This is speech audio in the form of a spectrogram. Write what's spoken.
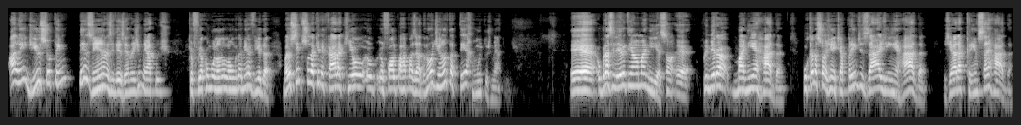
Além disso, eu tenho dezenas e dezenas de métodos que eu fui acumulando ao longo da minha vida. Mas eu sempre sou daquele cara que eu, eu, eu falo para a rapaziada: não adianta ter muitos métodos. É, o brasileiro tem uma mania, são, é, primeira mania errada. Porque olha só, gente, aprendizagem errada gera crença errada.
